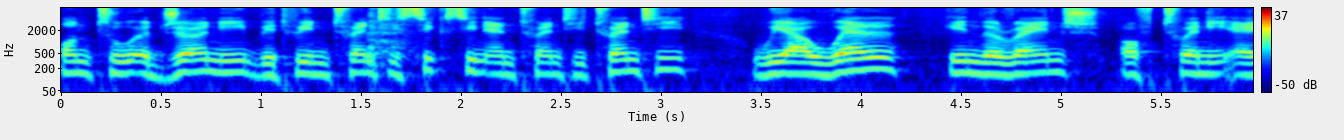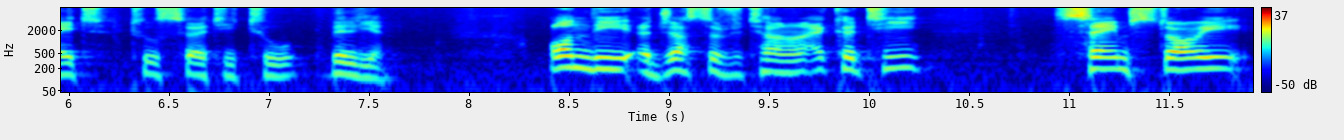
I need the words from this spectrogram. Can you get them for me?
onto a journey between 2016 and 2020, we are well in the range of 28 billion-32 billion. On the adjusted return on equity, same story,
